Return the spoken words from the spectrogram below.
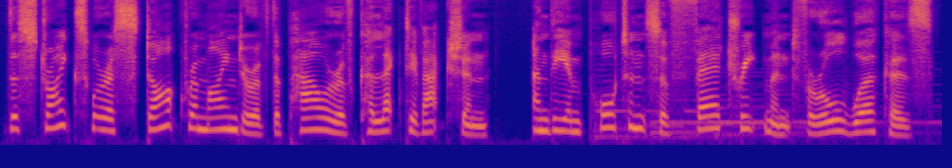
The strikes were a stark reminder of the power of collective action and the importance of fair treatment for all workers.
